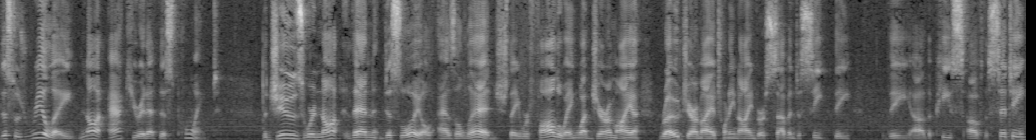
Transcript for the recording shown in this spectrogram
this was really not accurate at this point. The Jews were not then disloyal as alleged. They were following what Jeremiah wrote, Jeremiah 29, verse 7, to seek the the, uh, the peace of the city,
